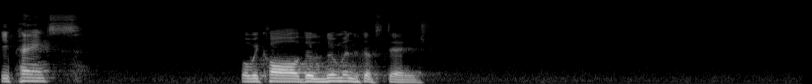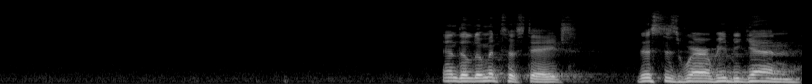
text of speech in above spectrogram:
He paints what we call the illuminative stage. In the illuminative stage, this is where we begin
